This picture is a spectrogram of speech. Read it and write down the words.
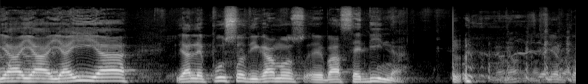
ya, ya, y ahí ya, ya le puso, digamos, eh, vaselina. ¿No? ¿No es cierto,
